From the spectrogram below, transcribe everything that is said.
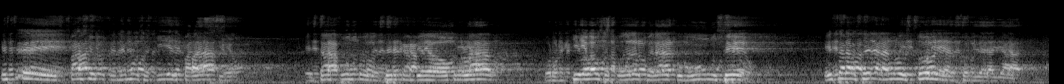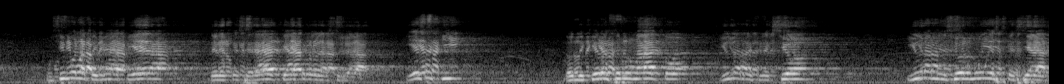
Este espacio que tenemos aquí, el Palacio, está a punto de ser cambiado a otro lado, porque aquí vamos a poder operar como un museo. Esta va a ser la nueva historia de la solidaridad. Pusimos la primera piedra de lo que será el teatro de la ciudad. Y es aquí donde quiero hacer un alto y una reflexión y una mención muy especial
